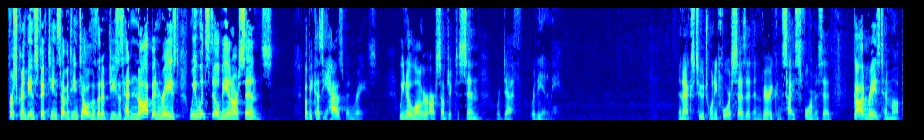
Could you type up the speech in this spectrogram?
1 Corinthians 15, 17 tells us that if Jesus had not been raised, we would still be in our sins but because he has been raised, we no longer are subject to sin or death or the enemy. In Acts 2:24 says it in very concise form. It said, God raised him up,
